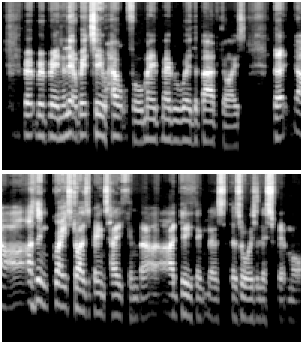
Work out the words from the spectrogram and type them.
we're, we're, being a little bit too helpful. Maybe maybe we're the bad guys. But uh, I think great strides are being taken, but I, I do think there's there's always a little bit more.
